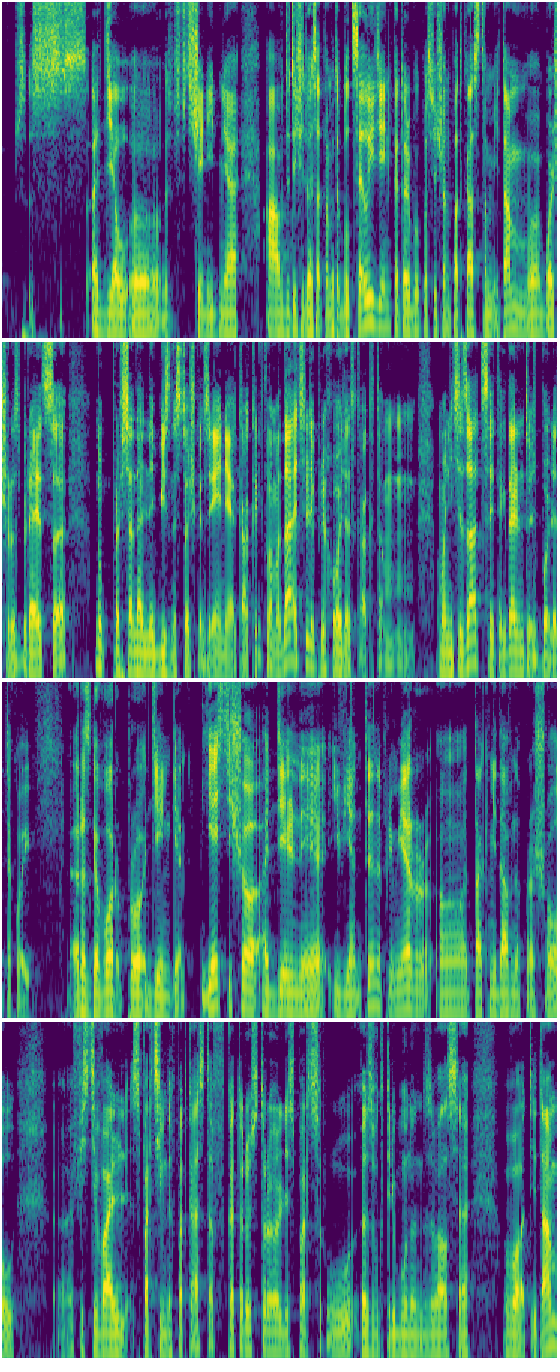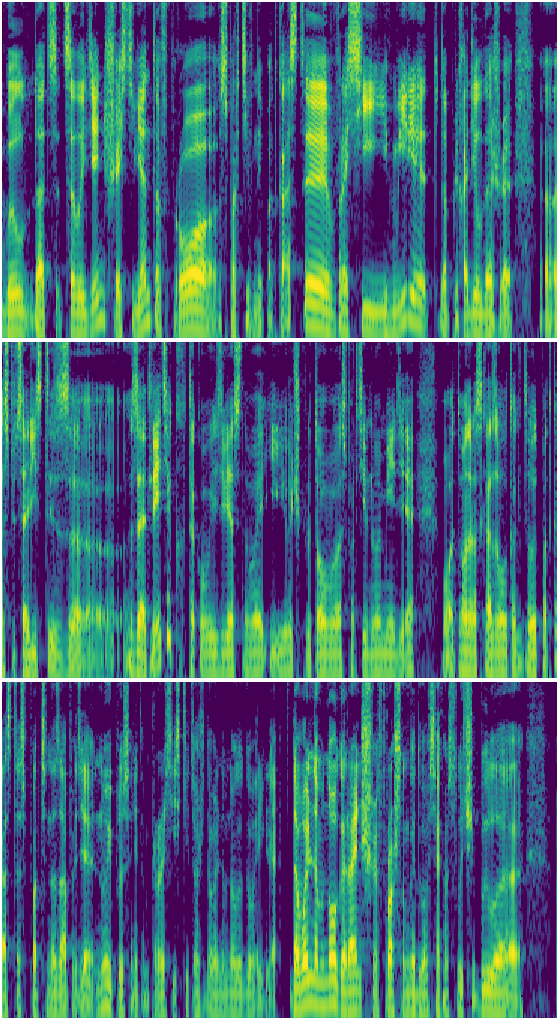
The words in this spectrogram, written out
отдел э, в течение дня, а в 2020 это был целый день, который был посвящен подкастам, и там э, больше разбирается, ну, профессиональный бизнес с точки зрения, как рекламодатели приходят, как там монетизация и так далее, ну, то есть более такой э, разговор про деньги. Есть еще отдельные ивенты, например, э, так недавно прошел Э, фестиваль спортивных подкастов, который устроили Sports.ru, э, Звук Трибуна назывался, вот, и там был, да, целый день, шесть ивентов про спортивные подкасты в России и в мире, туда приходил даже э, специалист из The Athletic, такого известного и очень крутого спортивного медиа, вот, он рассказывал, как делают подкасты о спорте на Западе, ну и плюс они там про российские тоже довольно много говорили. Довольно много раньше, в прошлом году, во всяком случае, было Э,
